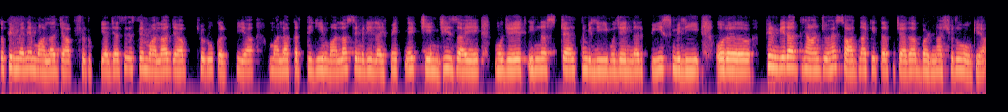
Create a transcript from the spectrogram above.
तो फिर मैंने माला जाप शुरू किया। जैसे जैसे माला जाप शुरू कर दिया माला करती गई, माला से मेरी लाइफ में इतने चेंजेस आए, मुझे इनर स्ट्रेंथ मिली, मुझे इनर पीस मिली, और, फिर मेरा ध्यान जो है साधना की तरफ़ ज़्यादा बढ़ना शुरू हो गया।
